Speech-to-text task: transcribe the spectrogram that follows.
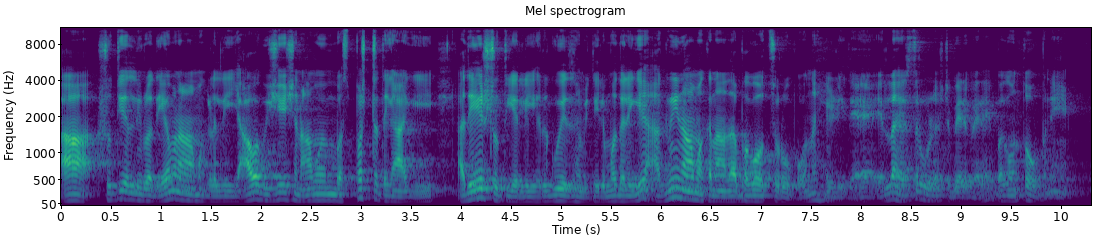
ಆ ಶ್ರುತಿಯಲ್ಲಿರುವ ದೇವನಾಮಗಳಲ್ಲಿ ಯಾವ ವಿಶೇಷ ನಾಮವೆಂಬ ಸ್ಪಷ್ಟತೆಗಾಗಿ ಅದೇ ಶ್ರುತಿಯಲ್ಲಿ ಋಗ್ವೇದ ಸಮಿತಿಯಲ್ಲಿ ಮೊದಲಿಗೆ ಅಗ್ನಿನಾಮಕನಾದ ಭಗವತ್ ಸ್ವರೂಪವನ್ನು ಹೇಳಿದೆ. ಎಲ್ಲ ಹೆಸರುಗಳಷ್ಟು ಬೇರೆ ಬೇರೆ. ಭಗವಂತ ಒಬ್ಬನೇ.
